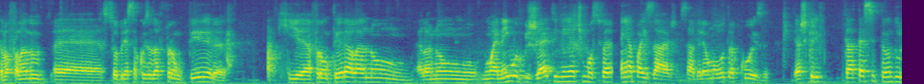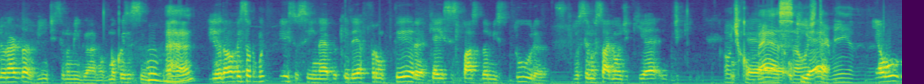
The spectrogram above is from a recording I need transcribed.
tava falando é, sobre essa coisa da fronteira que a fronteira ela não, ela não, não é nem o objeto e nem a atmosfera, nem a paisagem, sabe? Ela é uma outra coisa. Eu acho que ele tá até citando o Leonardo da Vinci, se não me engano, alguma coisa assim. Uhum. E eu tava pensando muito nisso, assim, né? Porque daí a fronteira, que é esse espaço da mistura, que você não sabe onde que é, de, onde começa, é, onde é, termina. Né? E é, o,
